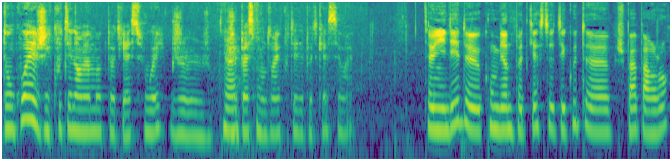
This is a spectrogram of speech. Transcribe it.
donc ouais, j'écoute énormément de podcasts. Ouais, je, je, passe mon temps à écouter des podcasts, c'est vrai. T'as une idée de combien de podcasts t'écoutes, je sais pas, par jour?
